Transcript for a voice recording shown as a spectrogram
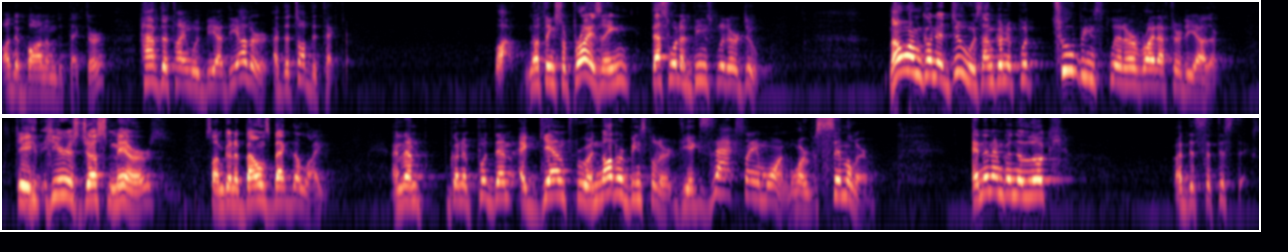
at the bottom detector, half the time would be at the other, at the top detector. Well, nothing surprising, that's what a beam splitter do. Now what I'm going to do is I'm going to put two beam splitter right after the other. Okay, here is just mirrors, so I'm going to bounce back the light, and I'm going to put them again through another beam splitter, the exact same one, or similar. And then I'm going to look at the statistics.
